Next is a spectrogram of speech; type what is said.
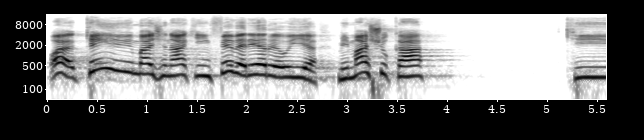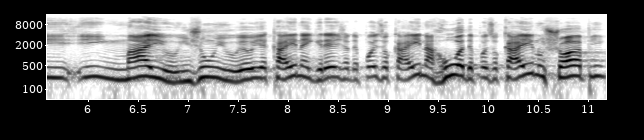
Olha, quem imaginar que em fevereiro eu ia me machucar, que em maio, em junho eu ia cair na igreja, depois eu caí na rua, depois eu caí no shopping,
